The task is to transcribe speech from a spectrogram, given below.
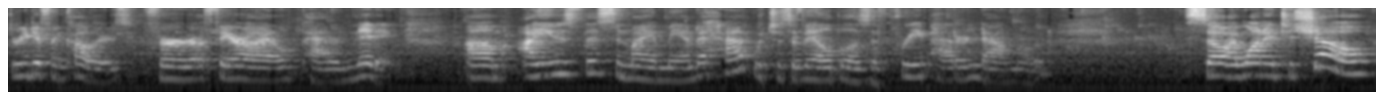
three different colors for a Fair Isle pattern knitting. Um, I use this in my Amanda hat which is available as a free pattern download. So I wanted to show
